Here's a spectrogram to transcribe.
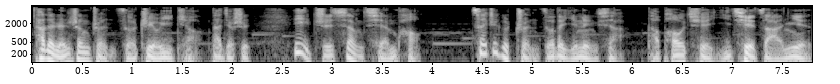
他的人生准则只有一条，那就是一直向前跑。在这个准则的引领下。他抛却一切杂念，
